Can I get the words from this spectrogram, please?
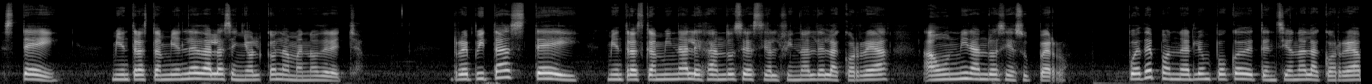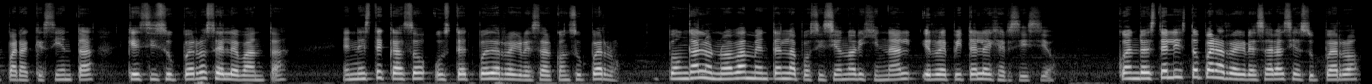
stay, mientras también le da la señal con la mano derecha. Repita stay mientras camina alejándose hacia el final de la correa, aún mirando hacia su perro. Puede ponerle un poco de tensión a la correa para que sienta que si su perro se levanta, en este caso usted puede regresar con su perro. Póngalo nuevamente en la posición original y repite el ejercicio. Cuando esté listo para regresar hacia su perro,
